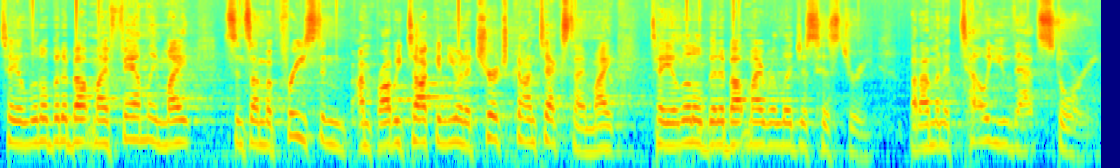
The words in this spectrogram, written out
Tell you a little bit about my family. Might, since I'm a priest and I'm probably talking to you in a church context, I might tell you a little bit about my religious history. But I'm going to tell you that story.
